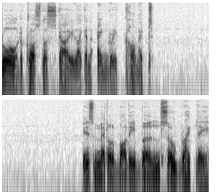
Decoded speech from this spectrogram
roared across the sky like an angry comet. His metal body burned so brightly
